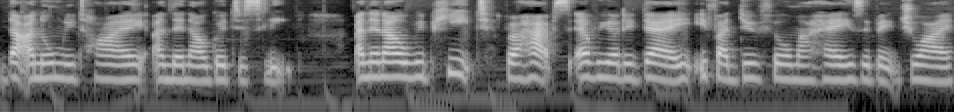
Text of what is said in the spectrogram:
that i normally tie and then i'll go to sleep. And then i'll repeat perhaps every other day if i do feel my hair is a bit dry.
